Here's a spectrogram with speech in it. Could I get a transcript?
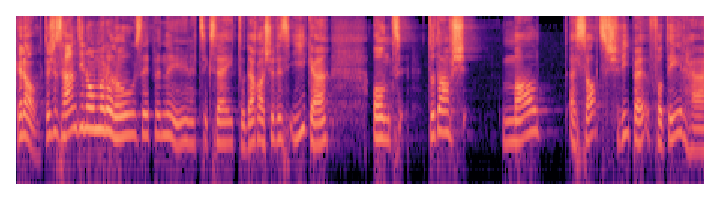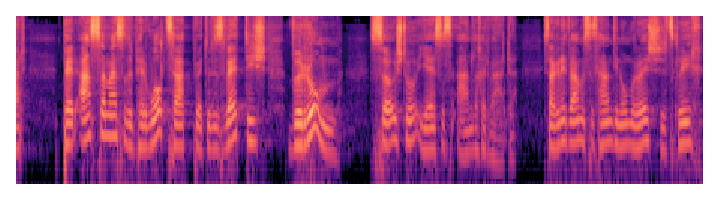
Genau, das ist das Handynummer 079, hat sie gesagt. Und dann kannst du das eingeben. Und du darfst mal einen Satz schreiben von dir her, per SMS oder per WhatsApp, wenn du das wettest, warum sollst du Jesus ähnlicher werden? Ich sage nicht, wem es das Handynummer ist, ist jetzt gleich.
